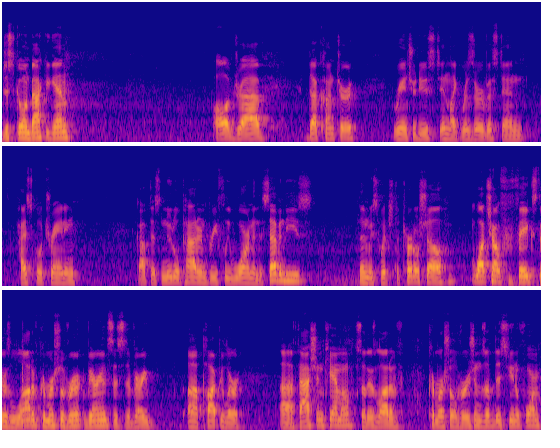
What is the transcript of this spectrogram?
just going back again, olive drab, duck hunter, reintroduced in like reservist and high school training. Got this noodle pattern briefly worn in the 70s. Then we switched to turtle shell. Watch out for fakes. There's a lot of commercial variants. This is a very uh, popular uh, fashion camo. So there's a lot of commercial versions of this uniform.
